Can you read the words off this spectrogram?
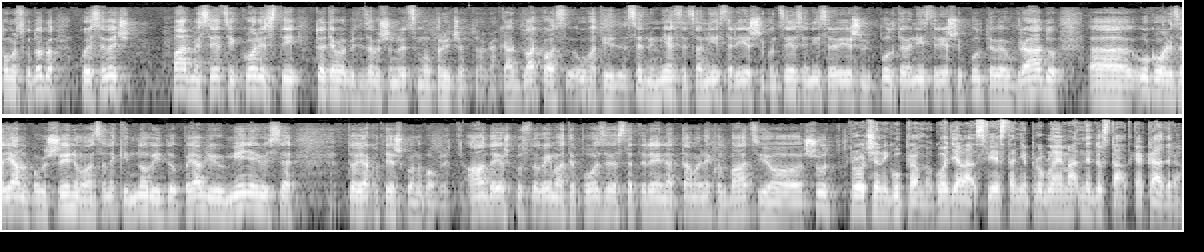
pomorsko dobro koje se već par mjeseci koristi, to je trebalo biti završeno recimo u prvi četvrtoga. Kad ovako vas uhvati sedmi mjesec, a niste riješili koncesije, niste riješili pulteve, niste riješili pulteve u gradu, uh, ugovori za javnu površinu vam se neki novi pojavljuju, mijenjaju se, to je jako teško ono popreti. A onda još pusto toga imate pozive sa terena, tamo je neko odbacio šut. Pročelnik upravnog odjela svjestan je problema nedostatka kadra.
